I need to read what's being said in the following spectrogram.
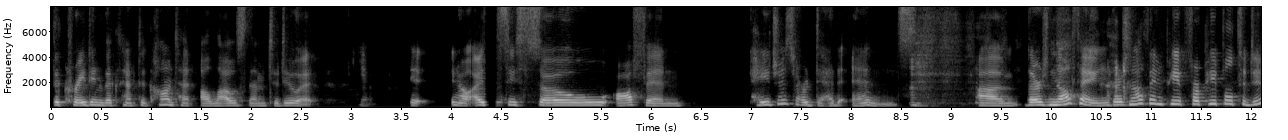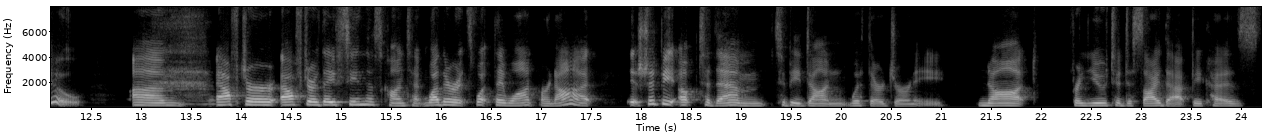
the creating the connected content allows them to do it. Yeah. It you know I see so often pages are dead ends. um, there's nothing there's nothing pe- for people to do um, after after they've seen this content, whether it's what they want or not. It should be up to them to be done with their journey, not for you to decide that because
